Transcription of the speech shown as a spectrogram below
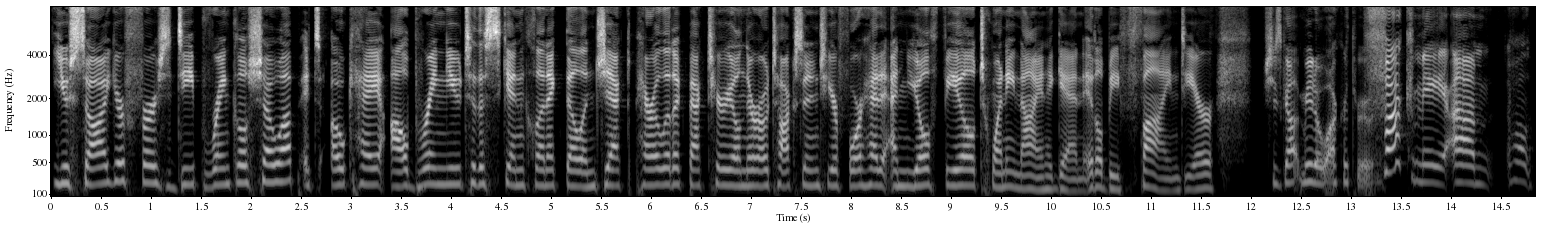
You saw your first deep wrinkle show up. It's okay. I'll bring you to the skin clinic. They'll inject paralytic bacterial neurotoxin into your forehead and you'll feel 29 again. It'll be fine, dear. She's got me to walk her through it. Fuck me. Um, well,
